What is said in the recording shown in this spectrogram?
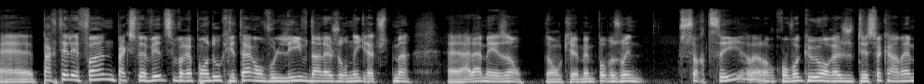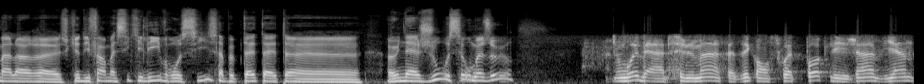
euh, par téléphone, Paxlovid, si vous répondez aux critères, on vous le livre dans la journée gratuitement à la maison. Donc, même pas besoin de sortir. Alors on voit qu'eux ont rajouté ça quand même à leur... Est-ce qu'il y a des pharmacies qui livrent aussi? Ça peut peut-être être un, un ajout aussi aux mesures? Oui, ben absolument. C'est-à-dire qu'on souhaite pas que les gens viennent,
